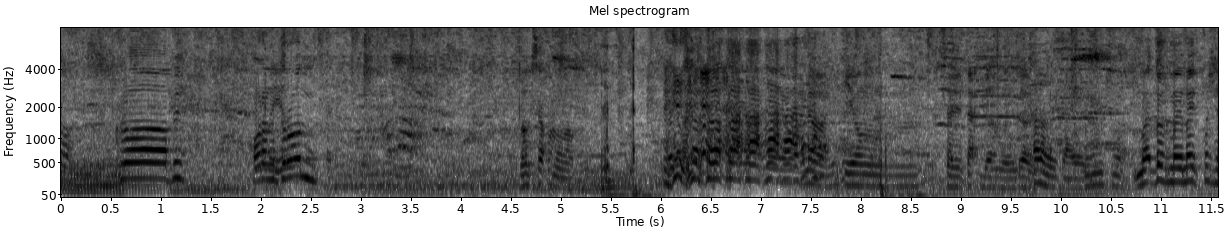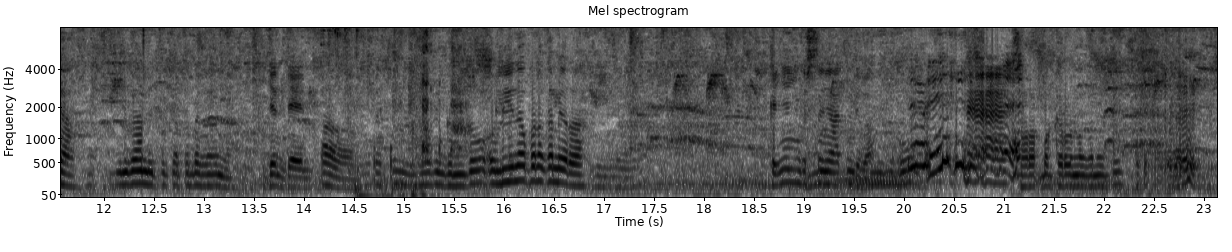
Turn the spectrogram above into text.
Oh. Grabe. Parang drone. Bagsak mo nga po. ano, yung salita doon mo doon. Oo, kaya. May, tapos may mic pa siya. Ginagamit pagkatabi na ano. Diyan din. Oo. Kasi maraming ganda. Ang linaw pa ng kamera. Lino. Ganyan yung gusto natin, di ba? Sarap magkaroon ng ganito.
